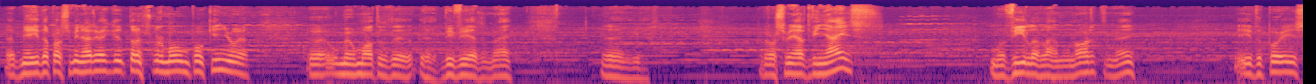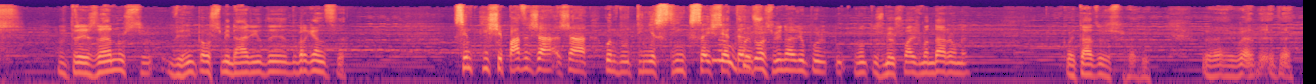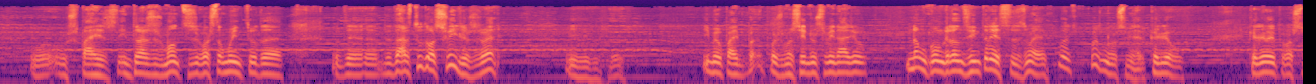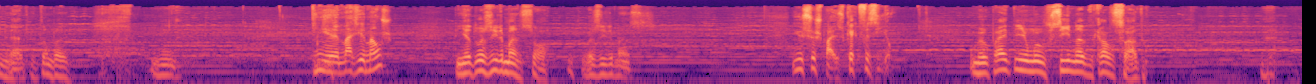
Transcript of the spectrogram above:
A minha ida para o seminário é que transformou um pouquinho a, a, o meu modo de, de, viver, não é? Uh, para o seminário de Vinhais, uma vila lá no norte, não é? E depois de três anos, vim para o seminário de, de Bragança. Sempre quis ser padre, já, já quando tinha 5, 6, 7 anos? Fui para o seminário, por, pronto, os meus pais mandaram-me. Coitados, eh, eh, eh, os pais em trás dos montes gostam muito de, de, de dar tudo aos filhos, não é? E, e meu pai pôs-me assim no seminário não com grandes interesses, não é? Mas no seminário, calhou. Calhou ir para o seminário também. Tinha mais irmãos? Tinha duas irmãs só, duas irmãs. E os seus pais, o que é que faziam? O meu pai tinha uma oficina de calçado.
